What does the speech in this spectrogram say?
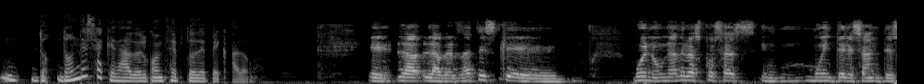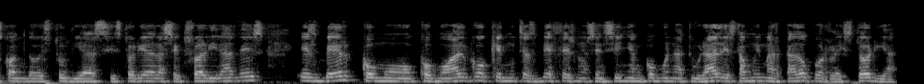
¿dónde se ha quedado el concepto de pecado? Eh, la, verdad es que bueno, una de las cosas muy interesantes cuando estudias historia de las sexualidades es ver como, algo que muchas veces nos enseñan como natural está muy marcado por la historia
